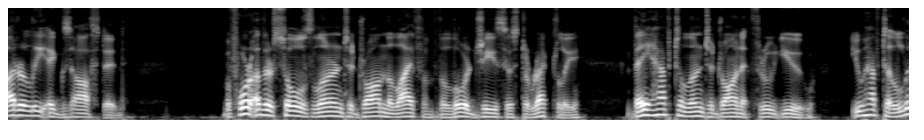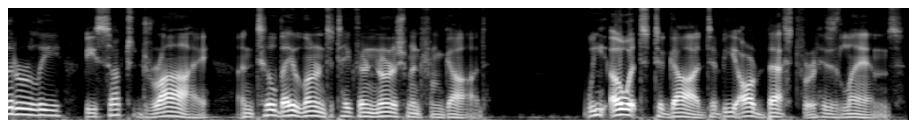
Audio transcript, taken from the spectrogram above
utterly exhausted. Before other souls learn to draw on the life of the Lord Jesus directly, they have to learn to draw on it through you. You have to literally be sucked dry until they learn to take their nourishment from God. We owe it to God to be our best for His lambs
